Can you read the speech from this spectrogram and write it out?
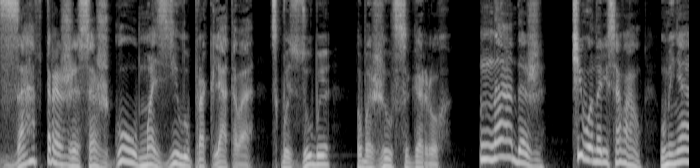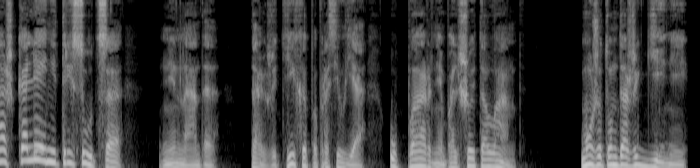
«Завтра же сожгу мазилу проклятого!» — сквозь зубы побожился горох. «Надо же! Чего нарисовал? У меня аж колени трясутся!» «Не надо!» — так же тихо попросил я. «У парня большой талант. Может, он даже гений.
